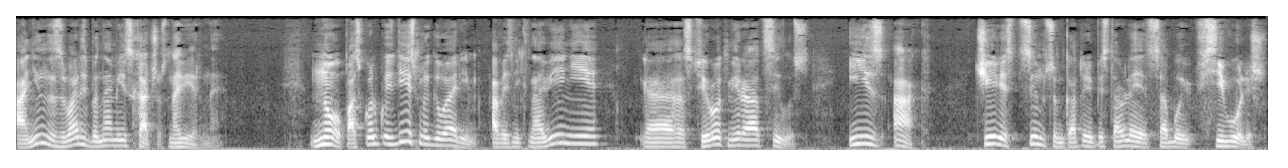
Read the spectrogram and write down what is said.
они назывались бы нами исхадшус, наверное. Но поскольку здесь мы говорим о возникновении э, сферот мира Ацилус из Ак через цимсум, который представляет собой всего лишь,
